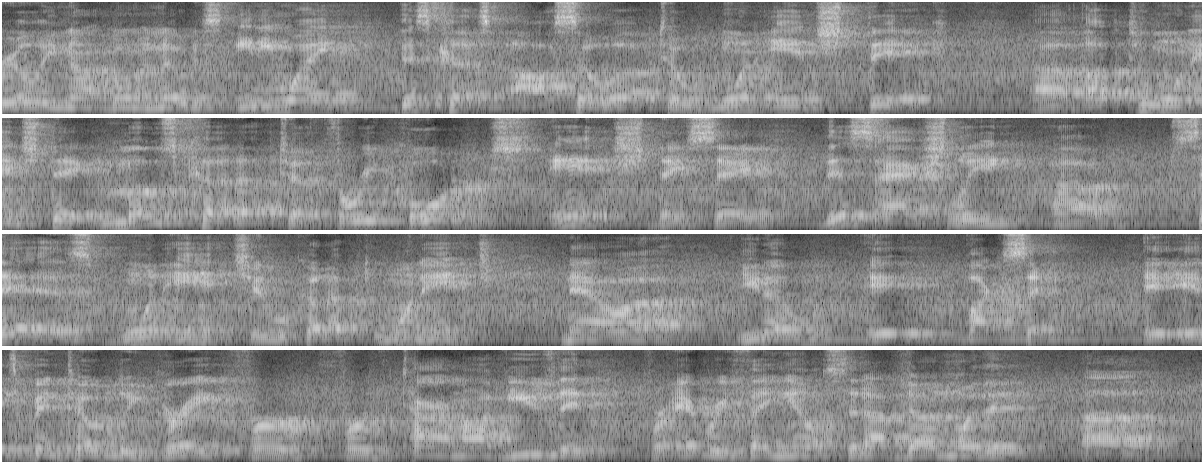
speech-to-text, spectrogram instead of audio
really not going to notice anyway. This cut's also up to one inch thick. Uh, up to one inch thick. Most cut up to three quarters inch, they say. This actually uh, says one inch. It will cut up to one inch. Now, uh, you know, it, like I said, it, has been totally great for, for the time I've used it, for everything else that I've done with it. Uh,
